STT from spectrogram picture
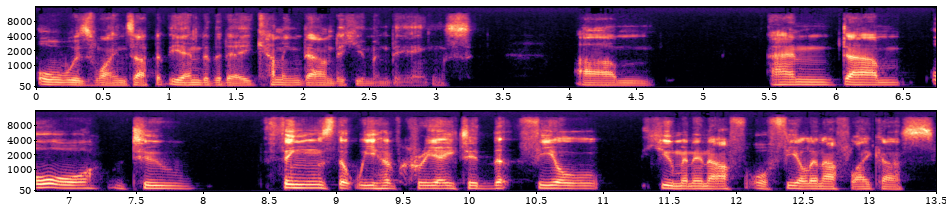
always winds up at the end of the day coming down to human beings. Um and um or to things that we have created that feel human enough or feel enough like us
